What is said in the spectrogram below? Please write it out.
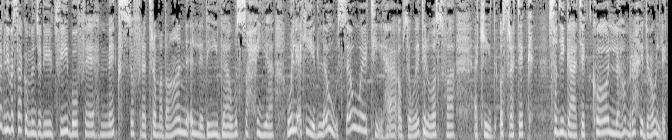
يسعد لي مساكم من جديد في بوفيه Mix سفرة رمضان اللذيذة والصحية واللي أكيد لو سويتيها أو سويتي الوصفة أكيد أسرتك صديقاتك كلهم راح يدعون لك.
